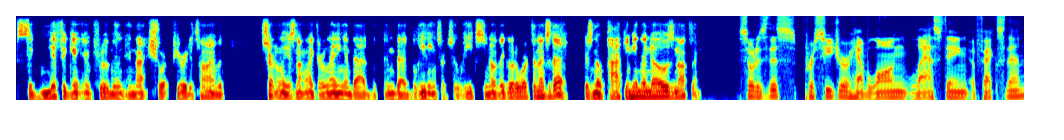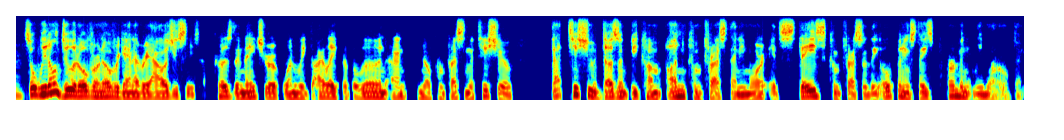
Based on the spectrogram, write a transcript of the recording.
significant improvement in that short period of time. But certainly it's not like they're laying in bed in bed bleeding for two weeks. You know, they go to work the next day. There's no packing in the nose, nothing. So does this procedure have long lasting effects then? So we don't do it over and over again every allergy season because the nature of when we dilate the balloon and you know compressing the tissue, that tissue doesn't become uncompressed anymore. It stays compressed, so the opening stays permanently more open.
